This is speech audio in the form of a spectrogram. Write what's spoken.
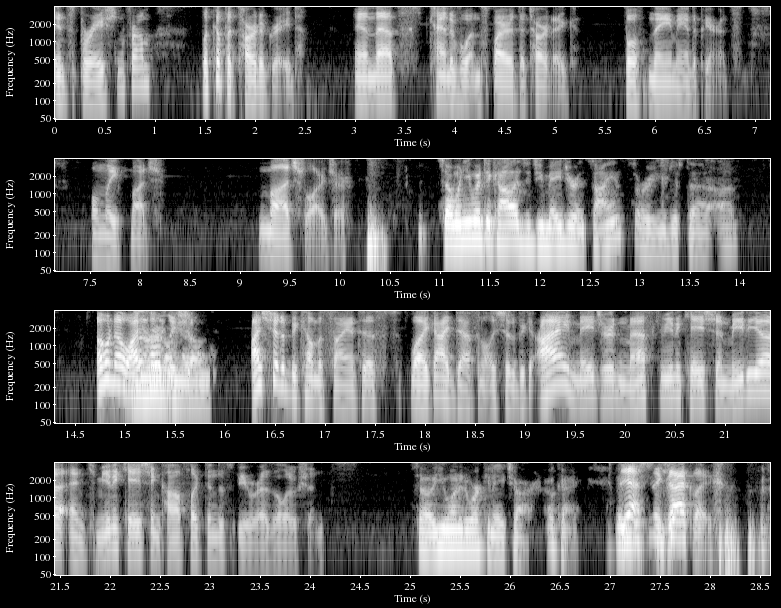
inspiration from, look up a tardigrade. And that's kind of what inspired the Tardig, both name and appearance. Only much, much larger. So when you went to college, did you major in science or you just uh, uh Oh no, I totally on your should. own? I should have become a scientist. Like I definitely should have become. I majored in mass communication, media, and communication, conflict, and dispute resolution. So you wanted to work in HR? Okay. You yes, just- you exactly. kept-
